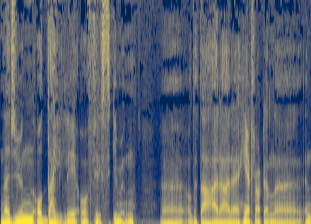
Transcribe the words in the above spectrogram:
Den er rund og deilig og frisk i munnen. Eh, og dette her er helt klart en, uh, en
